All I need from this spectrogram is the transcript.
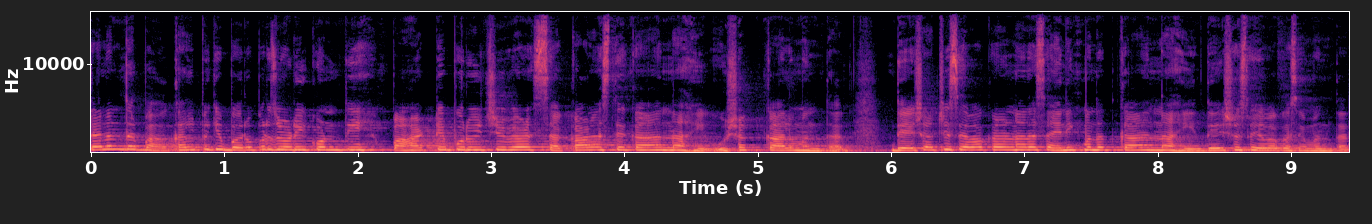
त्यानंतर पहा कालपैकी बरोबर जोडी कोणती? पहाटे पूर्वीची वेळ सकाळ असते का? नाही. उषक काल म्हणतात. देशाची सेवा करणारा सैनिक म्हणतात का? नाही. देशसेवक असे म्हणतात?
